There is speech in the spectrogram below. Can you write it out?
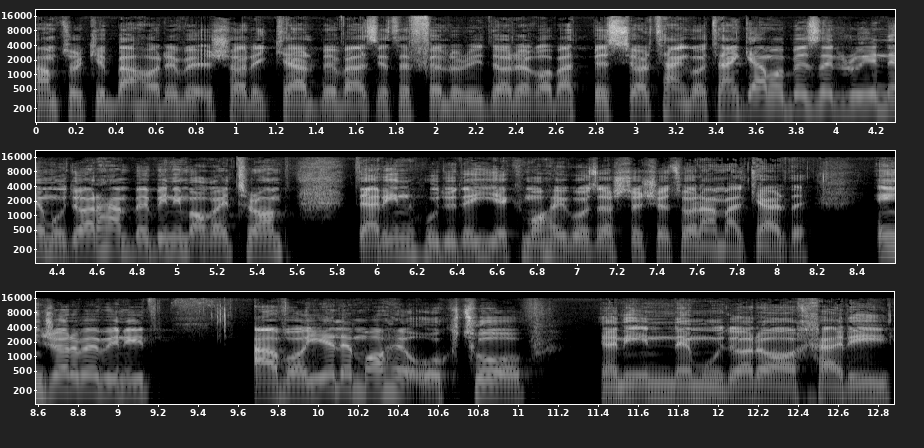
همطور که بهاره به اشاره کرد به وضعیت فلوریدا رقابت بسیار تنگاتنگ اما بذارید روی نمودار هم ببینیم آقای ترامپ در این حدود یک ماه گذشته چطور عمل کرده. اینجا رو ببینید. اوایل ماه اکتبر یعنی این نمودار آخری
